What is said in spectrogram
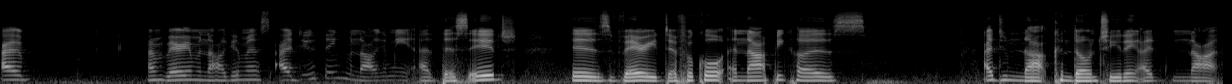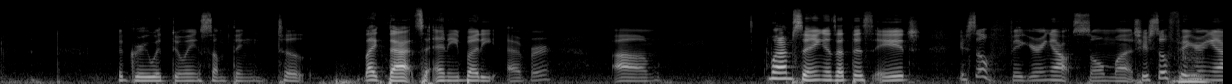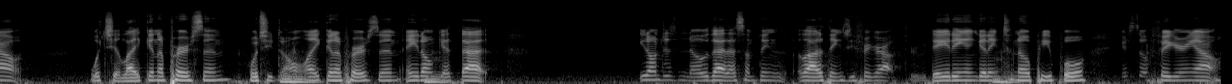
I, I'm very monogamous. I do think monogamy at this age is very difficult, and not because I do not condone cheating. I do not agree with doing something to like that to anybody ever. Um, what I'm saying is, at this age, you're still figuring out so much. You're still figuring out what you like in a person, what you don't Mhm. like in a person, and you don't Mhm. get that. You don't just know that. That's something. A lot of things you figure out through dating and getting to Mhm. know people. You're still figuring out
